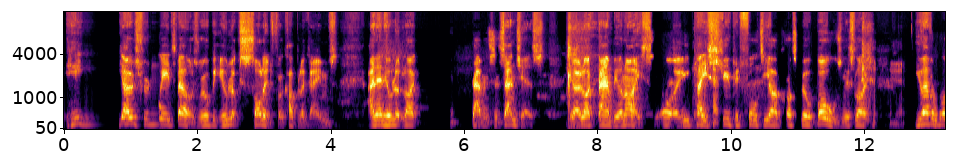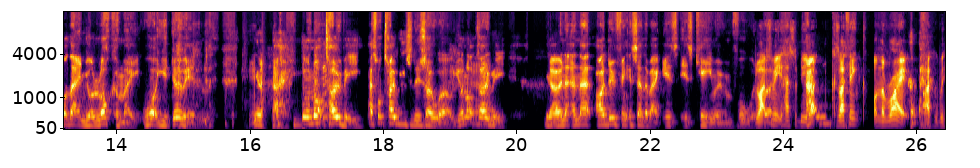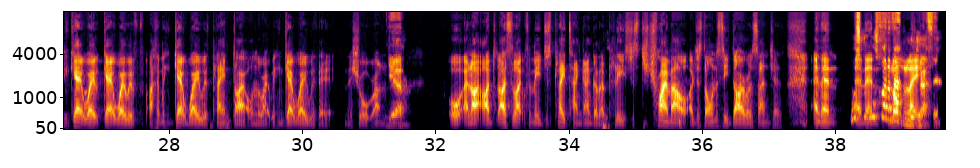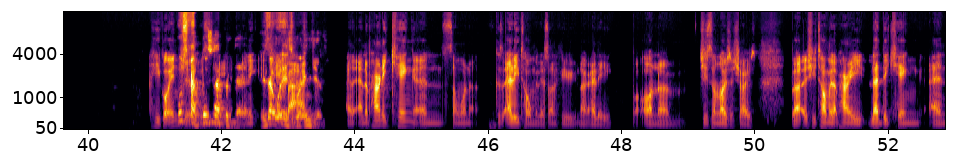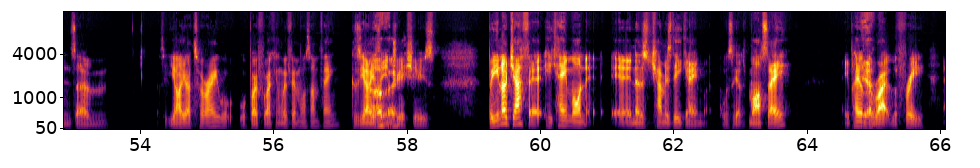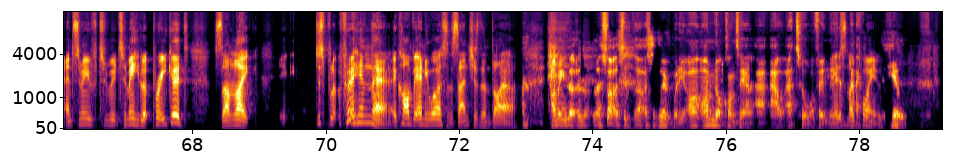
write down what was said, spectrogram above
he goes through weird spells where he'll be he'll look solid for a couple of games, and then he'll look like Davinson Sanchez, you know, like Bambi on ice, or he plays stupid forty-yard crossfield balls, and it's like yeah. you haven't got that in your locker, mate. What are you doing? you know, you're not Toby. That's what Toby used to do so well. You're not yeah. Toby. You know, and, and that I do think a centre back is is key moving forward. Like but for me, it has to be like because I think on the right, I think we could get away get away with. I think we can get away with playing Dier on the right. We can get away with it in the short run. Yeah. Or and I, I, I like for me, just play Tanganga then, please, just try him out. I just don't want to see Dier or Sanchez, and then what's, and then what's kind of he got injured. What's, what's happened there? he- Is that what is? Back, injured. And, and apparently King and someone because Ellie told me this. I don't know if you know Ellie, but on um she's on loads of shows. But she told me that apparently Ledley King and um Yaya Toure were, were both working with him or something because know Okay. injury issues. But you know Japhet, he came on in a Champions League game. It was against Marseille. He played on Yeah. the right of the three, and to me, to me, to me, he looked pretty good. So I'm like, "I- just put, put him there. It can't be any worse than Sanchez and Dier. I mean, look, let's start. I said, I said to everybody, I, I'm not Conte out, out at all. I think we need There's to no point. hill.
